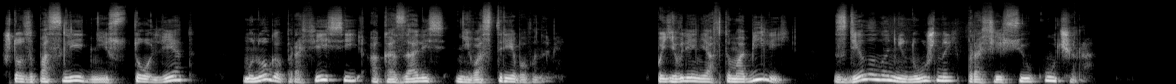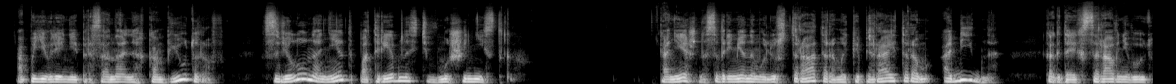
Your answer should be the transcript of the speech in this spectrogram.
что за последние сто лет много профессий оказались невостребованными. Появление автомобилей сделало ненужной профессию кучера, а появление персональных компьютеров свело на нет потребность в машинистках. Конечно, современным иллюстраторам и копирайтерам обидно, когда их сравнивают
